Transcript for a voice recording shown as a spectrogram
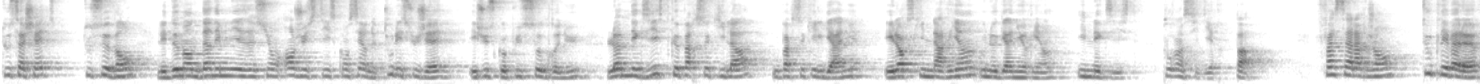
Tout s'achète, tout se vend, les demandes d'indemnisation en justice concernent tous les sujets et jusqu'au plus saugrenu. L'homme n'existe que par ce qu'il a ou par ce qu'il gagne, et lorsqu'il n'a rien ou ne gagne rien, il n'existe, pour ainsi dire, pas. Face à l'argent, toutes les valeurs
